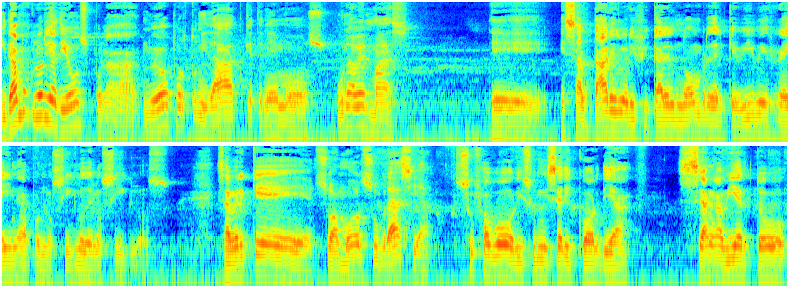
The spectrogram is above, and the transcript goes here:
Y damos gloria a Dios por la nueva oportunidad que tenemos una vez más de exaltar y glorificar el nombre del que vive y reina por los siglos de los siglos. Saber que su amor, su gracia, su favor y su misericordia se han abierto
